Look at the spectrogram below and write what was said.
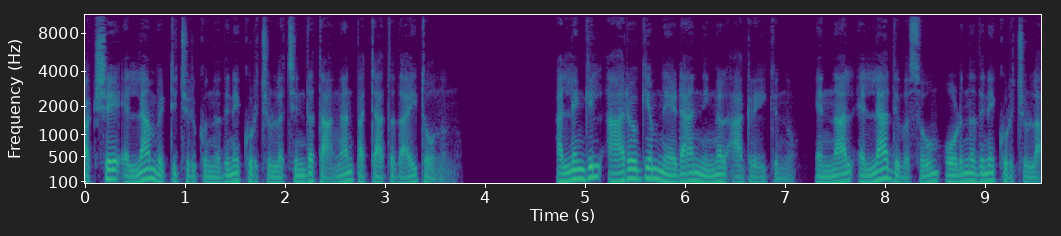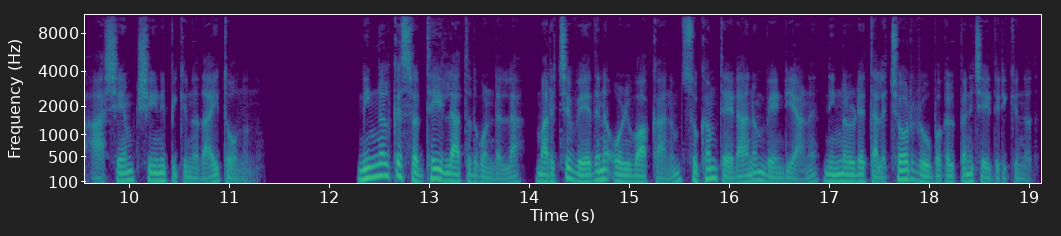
പക്ഷേ എല്ലാം വെട്ടിച്ചുരുക്കുന്നതിനെക്കുറിച്ചുള്ള ചിന്ത താങ്ങാൻ പറ്റാത്തതായി തോന്നുന്നു. അല്ലെങ്കിൽ ആരോഗ്യം നേടാൻ നിങ്ങൾ ആഗ്രഹിക്കുന്നു എന്നാൽ എല്ലാ ദിവസവും ഓടുന്നതിനെക്കുറിച്ചുള്ള ആശയം ക്ഷീണിപ്പിക്കുന്നതായി തോന്നുന്നു. നിങ്ങൾക്ക് ശ്രദ്ധയില്ലാത്തതുകൊണ്ടല്ല മറിച്ച് വേദന ഒഴിവാക്കാനും സുഖം തേടാനും വേണ്ടിയാണ് നിങ്ങളുടെ തലച്ചോറ് രൂപകൽപ്പന ചെയ്തിരിക്കുന്നത്.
